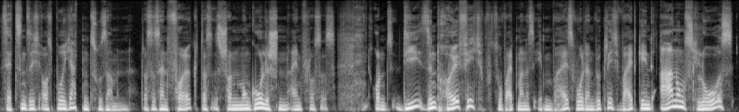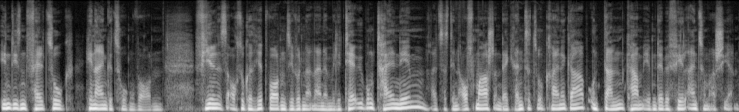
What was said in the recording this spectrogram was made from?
setzen sich aus Buryaten zusammen. Das ist ein Volk, das ist schon mongolischen Einflusses. Und die sind häufig, soweit man es eben weiß, wohl dann wirklich weitgehend ahnungslos in diesen Feldzug hineingezogen worden. Vielen ist auch suggeriert worden, sie würden an einer Militärübung teilnehmen, als es den Aufmarsch an der Grenze zur Ukraine gab. Und dann kam eben der Befehl einzumarschieren.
